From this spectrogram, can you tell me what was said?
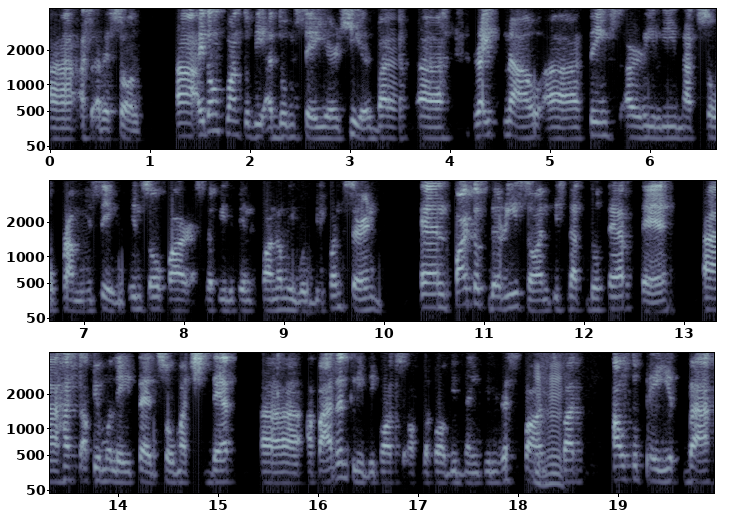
uh, as a result. Uh, I don't want to be a doomsayer here, but right now things are really not so promising insofar as the Philippine economy will be concerned. And part of the reason is that Duterte has accumulated so much debt uh, apparently because of the COVID-19 response, mm-hmm. but how to pay it back,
